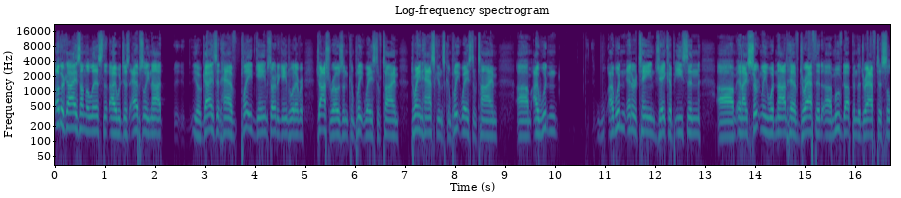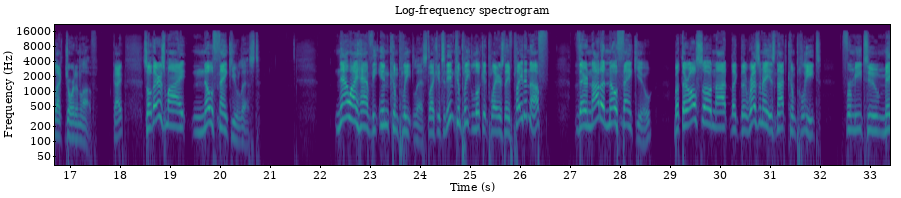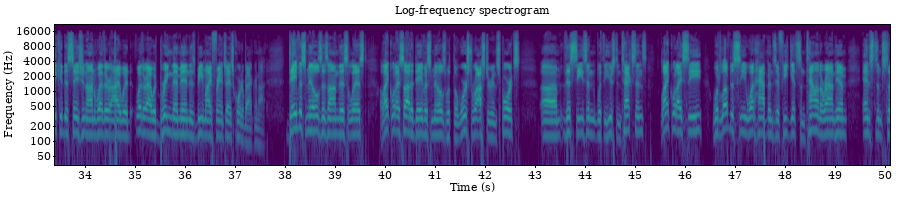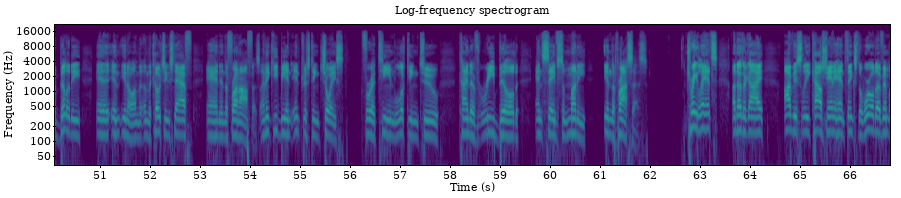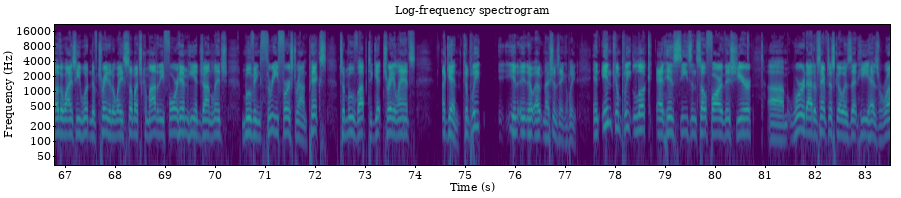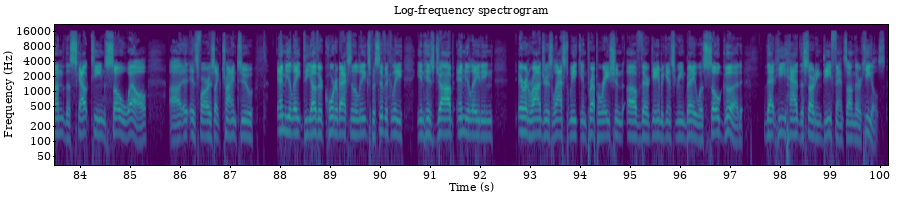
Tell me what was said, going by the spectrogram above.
other guys on the list that I would just absolutely not you know, guys that have played games, started games, whatever. Josh Rosen, complete waste of time. Dwayne Haskins, complete waste of time. Um, I wouldn't I wouldn't entertain Jacob Eason, um, and I certainly would not have drafted, uh, moved up in the draft to select Jordan Love. Okay, so there's my no thank you list. Now I have the incomplete list. Like it's an incomplete look at players. They've played enough. They're not a no thank you, but they're also not like the resume is not complete for me to make a decision on whether I would whether I would bring them in as be my franchise quarterback or not. Davis Mills is on this list. I like what I saw to Davis Mills with the worst roster in sports um, this season with the Houston Texans. Like what I see. Would love to see what happens if he gets some talent around him and some stability in, in you know on the, on the coaching staff and in the front office. I think he'd be an interesting choice for a team looking to kind of rebuild and save some money in the process. Trey Lance, another guy Obviously, Kyle Shanahan thinks the world of him. Otherwise, he wouldn't have traded away so much commodity for him. He and John Lynch moving three first round picks to move up to get Trey Lance. Again, complete. You know, uh, I shouldn't say complete. An incomplete look at his season so far this year. Um, word out of San Francisco is that he has run the scout team so well, uh, as far as like trying to emulate the other quarterbacks in the league, specifically in his job emulating Aaron Rodgers last week in preparation of their game against Green Bay was so good that he had the starting defense on their heels,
